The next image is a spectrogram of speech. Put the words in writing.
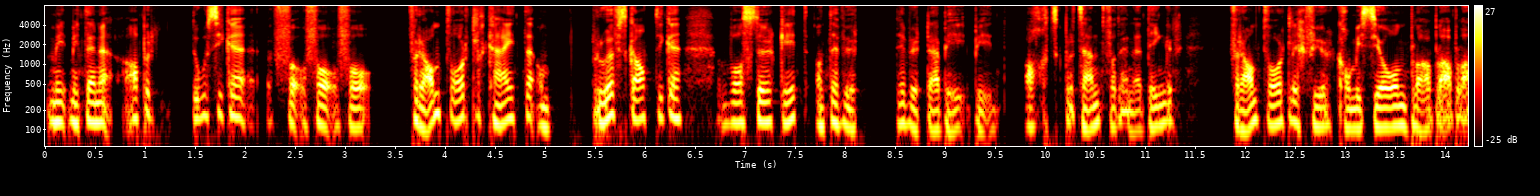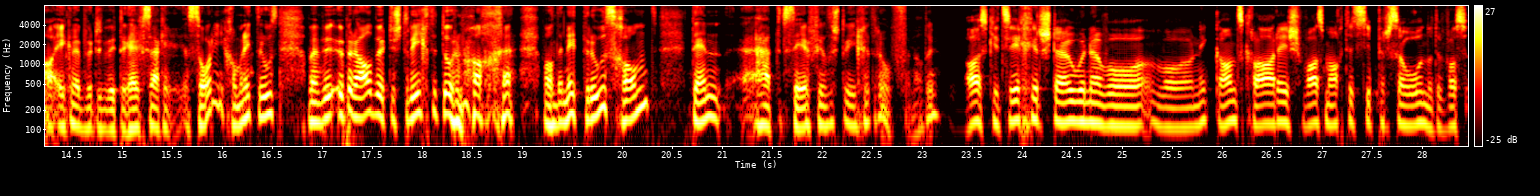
mit, mit diesen Abertausenden von, von, von Verantwortlichkeiten und Berufsgattungen, die es dort gibt. Und dann wird, dann wird auch bei, bei 80 Prozent von diesen Dingen verantwortlich für Kommission, bla bla bla. Irgendwann würde, würde ich sagen, sorry, ich komme nicht raus. Wenn wir überall einen Strich durchmachen, wenn er nicht rauskommt, dann hat er sehr viele Striche drauf, oder? Ja, es gibt sicher Stellen, wo, wo nicht ganz klar ist, was macht jetzt die Person oder was,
